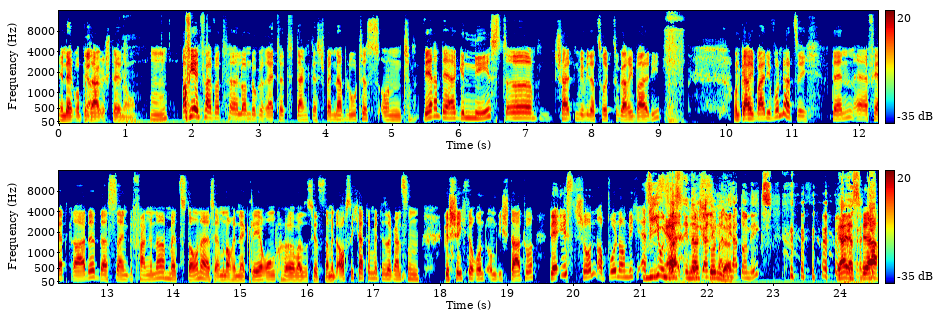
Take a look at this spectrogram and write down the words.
In der Gruppe Ja, dargestellt. Genau. Mhm. Auf jeden Fall wird äh, Londo gerettet, dank des Spenderblutes. Und während er genäst, äh, schalten wir wieder zurück zu Garibaldi. Und Garibaldi wundert sich, denn er erfährt gerade, dass sein Gefangener, Matt Stoner, er ist ja immer noch in Erklärung, äh, was es jetzt damit auf sich hatte mit dieser ganzen Geschichte rund um die Statue, der ist schon, obwohl noch nicht essen. Wie und Erst in einer Stunde. hat noch nix? Ja, das Ja.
